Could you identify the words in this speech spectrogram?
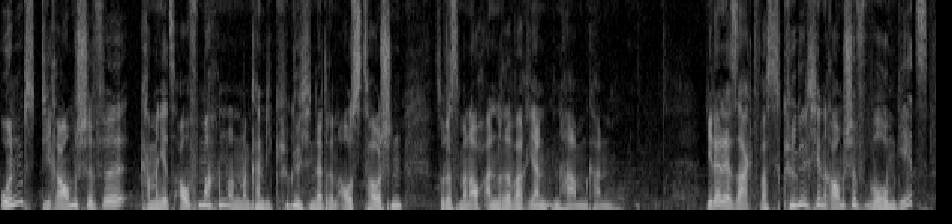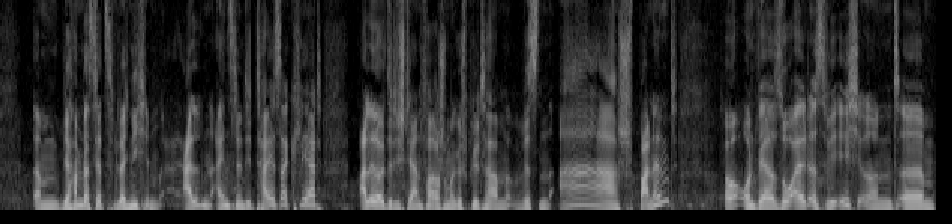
Und die Raumschiffe kann man jetzt aufmachen und man kann die Kügelchen da drin austauschen, sodass man auch andere Varianten haben kann. Jeder, der sagt, was Kügelchen, Raumschiffe, worum geht's? Ähm, wir haben das jetzt vielleicht nicht in allen einzelnen Details erklärt. Alle Leute, die Sternfahrer schon mal gespielt haben, wissen, ah, spannend. Äh, und wer so alt ist wie ich und ähm,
